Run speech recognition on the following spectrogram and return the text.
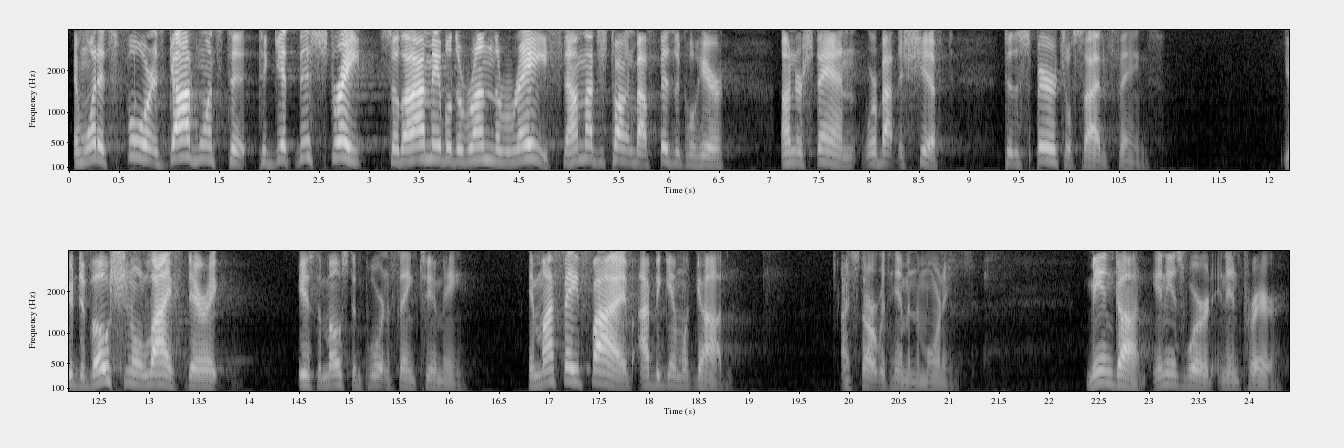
And what it's for is God wants to, to get this straight so that I'm able to run the race. Now, I'm not just talking about physical here understand we're about to shift to the spiritual side of things. Your devotional life, Derek, is the most important thing to me. In my Fave Five, I begin with God. I start with Him in the mornings. Me and God, in His Word and in prayer.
